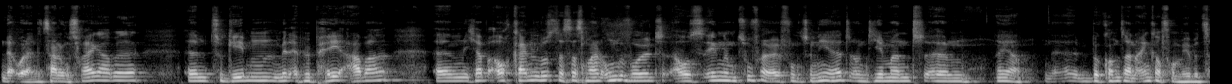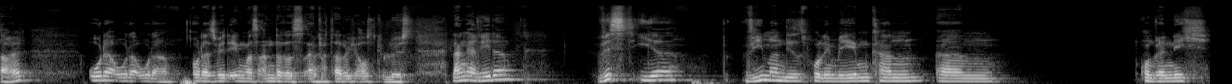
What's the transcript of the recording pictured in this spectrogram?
oder eine Zahlungsfreigabe ähm, zu geben mit Apple Pay, aber ähm, ich habe auch keine Lust, dass das mal ungewollt aus irgendeinem Zufall funktioniert und jemand, ähm, naja, äh, bekommt seinen Einkauf von mir bezahlt. Oder, oder, oder. Oder es wird irgendwas anderes einfach dadurch ausgelöst. Lange Rede, wisst ihr, wie man dieses Problem beheben kann? Ähm, und wenn nicht,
